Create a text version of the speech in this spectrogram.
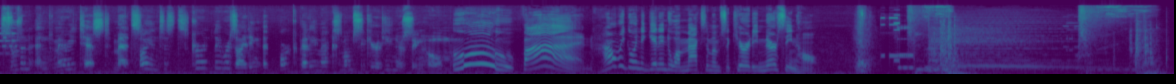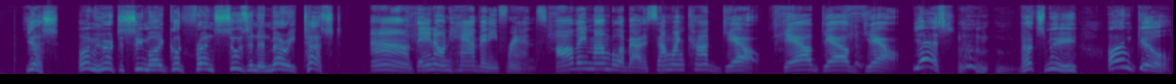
Susan and Mary Test, mad scientists currently residing at Pork Belly Maximum Security Nursing Home. Ooh, fun! How are we going to get into a maximum security nursing home? Yes, I'm here to see my good friends Susan and Mary Test. Oh, they don't have any friends. All they mumble about is someone called Gil. Gil, Gil, Gil. Yes, that's me. I'm Gil.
